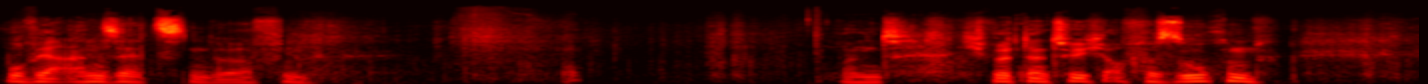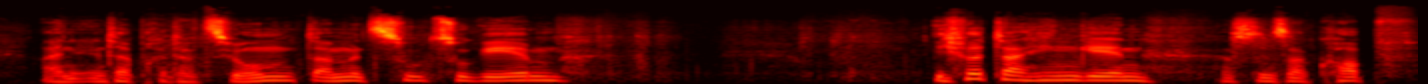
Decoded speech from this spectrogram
wo wir ansetzen dürfen. Und ich würde natürlich auch versuchen, eine Interpretation damit zuzugeben. Ich würde da hingehen, dass unser Kopf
